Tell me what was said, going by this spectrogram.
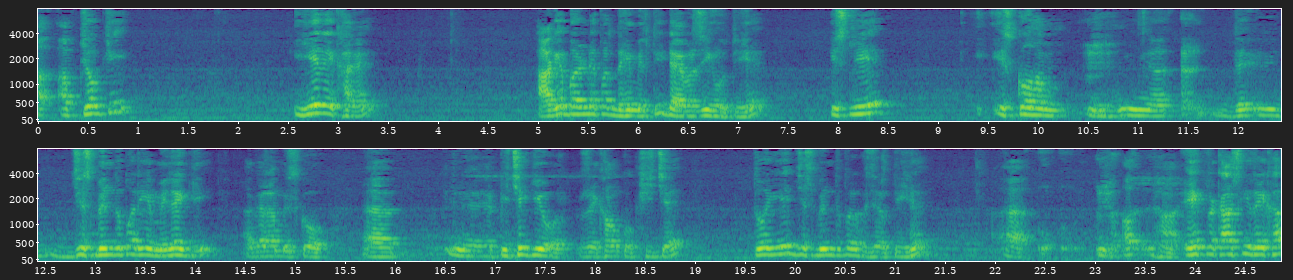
अब क्योंकि ये रेखाएँ आगे बढ़ने पर नहीं मिलती डाइवर्जिंग होती है, इसलिए इसको हम जिस बिंदु पर ये मिलेगी, अगर हम इसको पीछे की ओर रेखाओं को खींचे तो ये जिस बिंदु पर गुजरती है हाँ एक प्रकाश की रेखा,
